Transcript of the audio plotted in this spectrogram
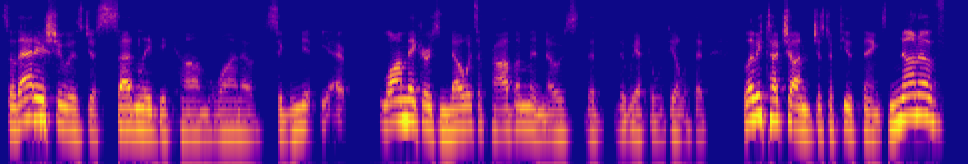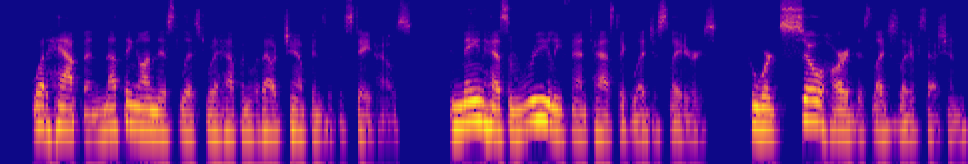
So that mm-hmm. issue has just suddenly become one of significant. Lawmakers know it's a problem and knows that, that we have to deal with it. Let me touch on just a few things. None of what happened, nothing on this list would have happened without champions at the State House. And Maine has some really fantastic legislators who worked so hard this legislative session.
